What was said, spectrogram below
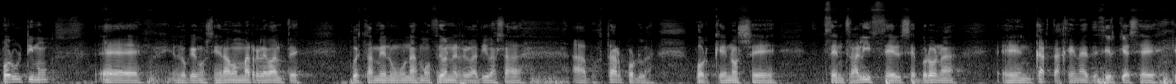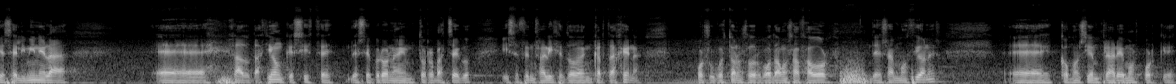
Por último, en lo que consideramos más relevante, pues también hubo unas mociones relativas a, apostar por la, porque no se centralice el SEPRONA en Cartagena, es decir, que se, que se elimine la, eh, la dotación que existe de SEPRONA en Torre Pacheco y se centralice toda en Cartagena. Por supuesto, nosotros votamos a favor de esas mociones, eh, como siempre haremos, porque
